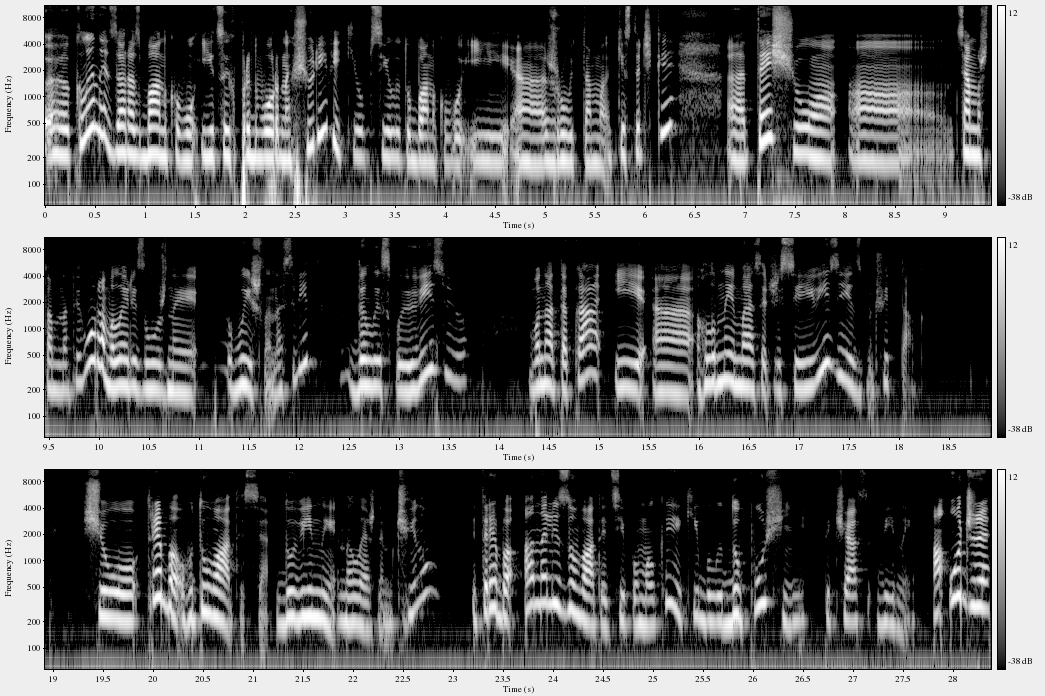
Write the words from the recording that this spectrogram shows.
е, клинить зараз банкову і цих придворних щурів, які обсіли ту банкову і е, жруть там кісточки, е, те, що е, ця масштабна фігура Валерій Залужний вийшли на світ, дали свою візію. Вона така, і е, головний меседж із цієї візії звучить так: що треба готуватися до війни належним чином, і треба аналізувати ці помилки, які були допущені під час війни. А отже,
